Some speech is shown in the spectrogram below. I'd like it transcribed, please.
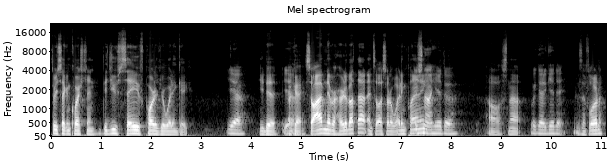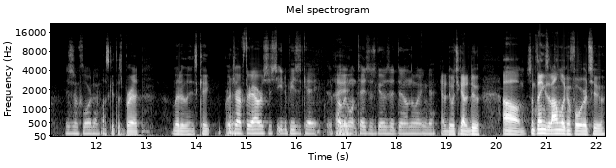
three second question: Did you save part of your wedding cake? yeah. You did. Yeah. Okay. So I've never heard about that until I started wedding planning. It's not here though. Oh snap! We gotta get it. It's in Florida. This is in Florida. Let's get this bread. Literally, it's cake We bread. drive three hours just to eat a piece of cake. It probably Hey. won't taste as good as it did on the wedding day. Got to do what you got to do. Um, some things that I'm looking forward to.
